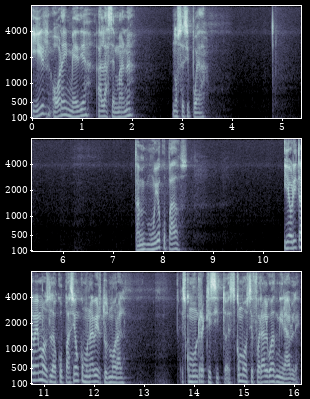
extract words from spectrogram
Ir hora y media a la semana, no sé si pueda. Están muy ocupados. Y ahorita vemos la ocupación como una virtud moral es como un requisito, es como si fuera algo admirable.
